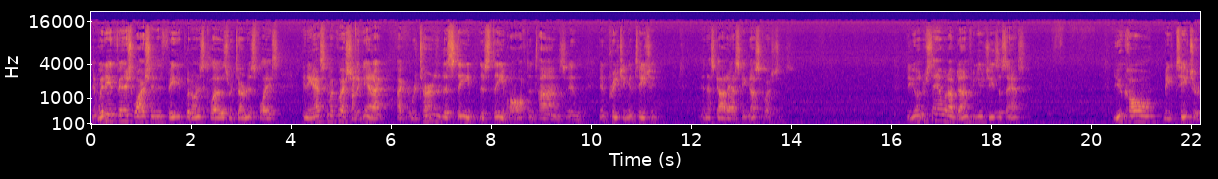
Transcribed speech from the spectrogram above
And when he had finished washing his feet, he put on his clothes, returned to his place, and he asked him a question. Again, I, I return to this theme, this theme oftentimes in, in preaching and teaching, and that's God asking us questions. Do you understand what I've done for you? Jesus asked. You call me teacher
